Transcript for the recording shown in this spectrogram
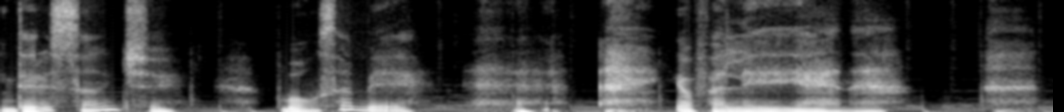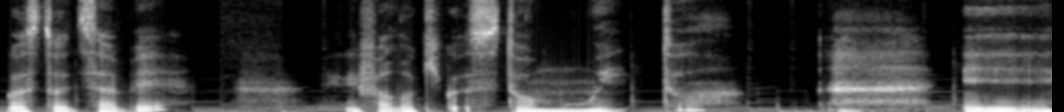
interessante, bom saber. Eu falei: É, né? Gostou de saber? Ele falou que gostou muito. E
